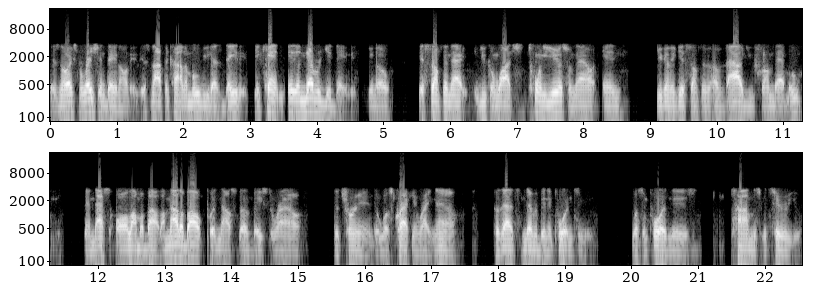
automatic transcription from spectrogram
There's no expiration date on it. It's not the kind of movie that's dated. It can't. It'll never get dated. You know, it's something that you can watch 20 years from now and you're going to get something of value from that movie. And that's all I'm about. I'm not about putting out stuff based around the trend or what's cracking right now, because that's never been important to me. What's important is timeless material,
